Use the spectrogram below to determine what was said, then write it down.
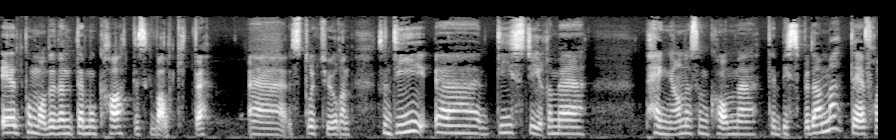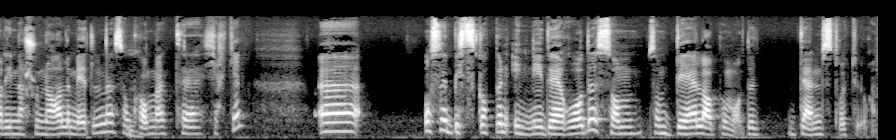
er på en måte den demokratisk valgte eh, strukturen. Så de, eh, de styrer med pengene som kommer til bispedømmet. Det er fra de nasjonale midlene som kommer til kirken. Eh, og så er biskopen inne i det rådet som, som del av på en måte den strukturen.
